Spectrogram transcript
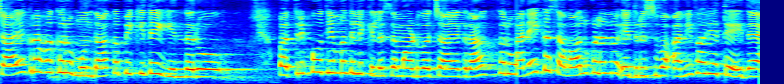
ಛಾಯಾಗ್ರಾಹಕರು ಮುಂದಾಗಬೇಕಿದೆ ಎಂದರು. ಪತ್ರಿಕೋದ್ಯಮದಲ್ಲಿ ಕೆಲಸ ಮಾಡುವ ಛಾಯಾಗ್ರಾಹಕರು ಅನೇಕ ಸವಾಲುಗಳನ್ನು ಎದುರಿಸುವ ಅನಿವಾರ್ಯತೆ ಇದೆ.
